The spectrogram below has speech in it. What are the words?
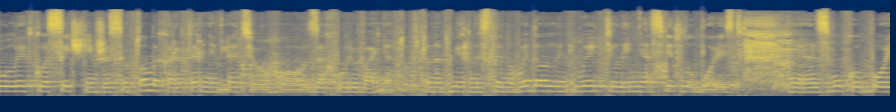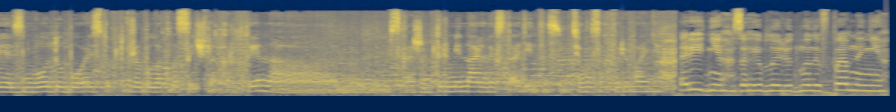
Були класичні вже симптоми, характерні для цього захворювання, тобто надмірне слиновиділення, світлобоязнь, е, звукобоязнь, водобоязнь, тобто вже була класична картина, е, скажімо, термінальних стадій цього захворювання. Рідні загиблої Людмили впевнені,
